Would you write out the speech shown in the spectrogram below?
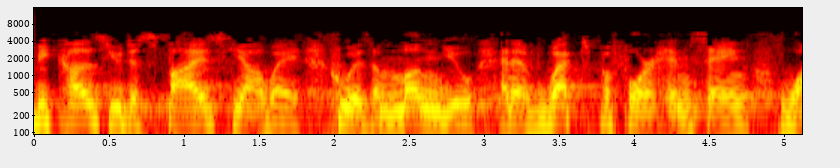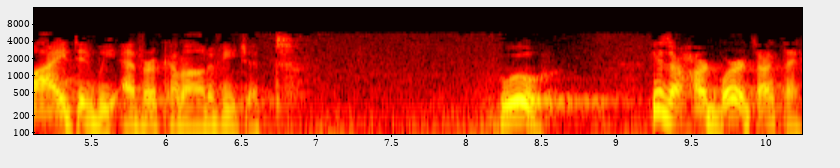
because you despise Yahweh, who is among you, and have wept before him, saying, Why did we ever come out of Egypt? Ooh, these are hard words, aren't they?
